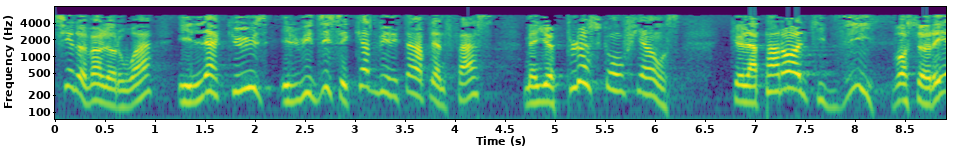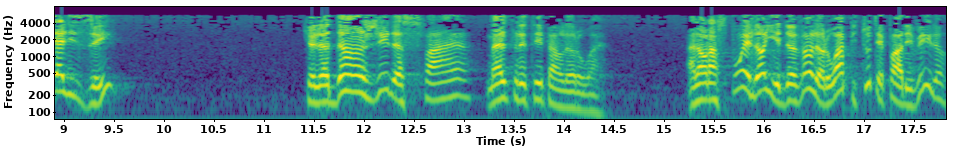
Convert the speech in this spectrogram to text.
tient devant le roi, il l'accuse, il lui dit ces quatre vérités en pleine face, mais il a plus confiance que la parole qu'il dit va se réaliser que le danger de se faire maltraiter par le roi. Alors à ce point-là, il est devant le roi, puis tout n'est pas arrivé, là.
